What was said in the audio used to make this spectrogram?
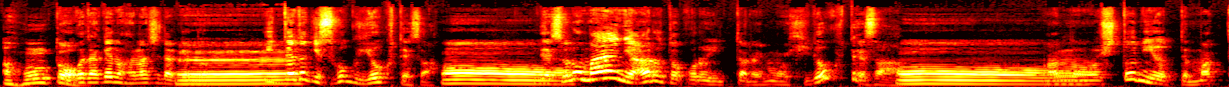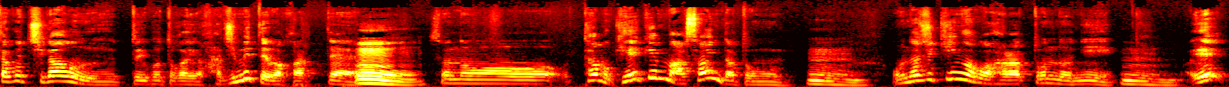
あ、本ここ当。だけの話だけへど、ー行った時すごく良くてさ、おで、その前にあるところに行ったらもうひどくてさ、あおの、人によって全く違うということが初めて分かって、うん。その、多分経験も浅いんだと思う。うん。同じ金額を払っとんのに、うん。え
